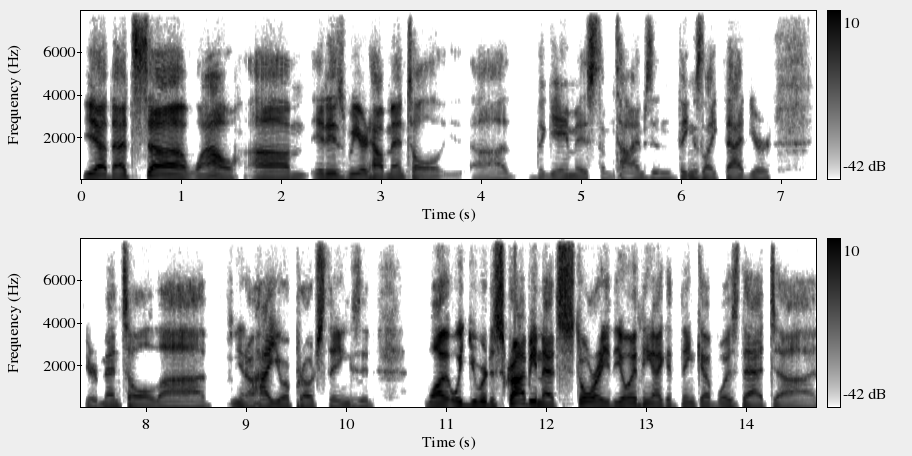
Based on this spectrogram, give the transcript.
Yeah, that's uh wow. Um it is weird how mental uh the game is sometimes and things like that your your mental uh you know how you approach things and while you were describing that story, the only thing I could think of was that uh,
